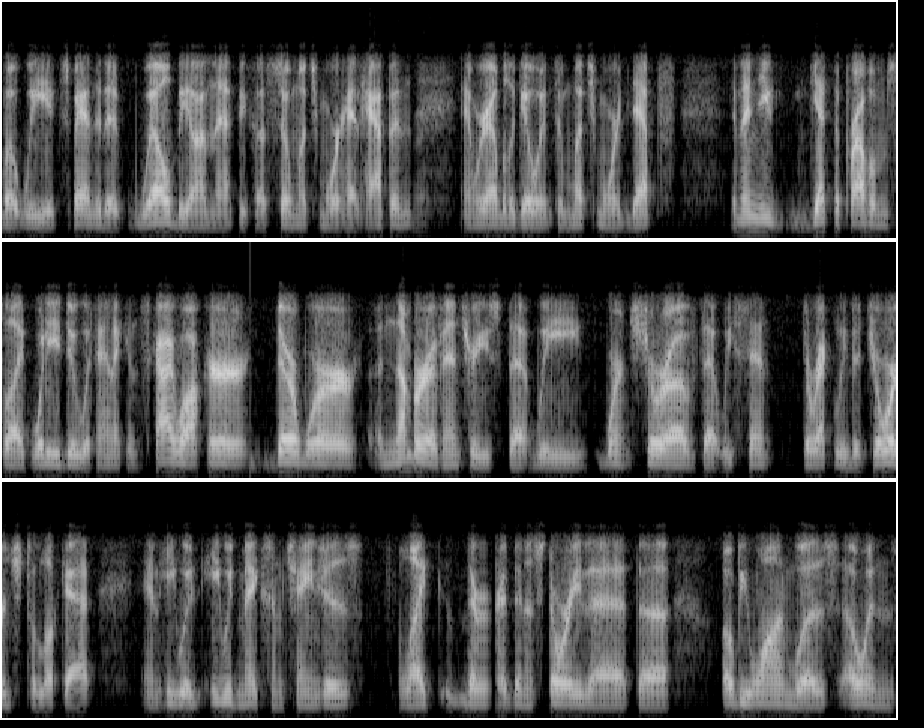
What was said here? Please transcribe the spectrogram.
but we expanded it well beyond that because so much more had happened, right. and we're able to go into much more depth. And then you get the problems like what do you do with Anakin Skywalker? There were a number of entries that we weren't sure of that we sent directly to George to look at, and he would he would make some changes like there had been a story that uh, Obi Wan was Owen's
